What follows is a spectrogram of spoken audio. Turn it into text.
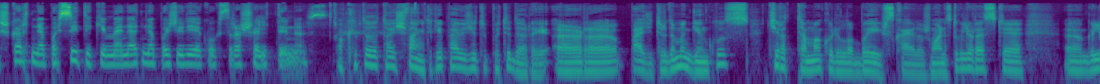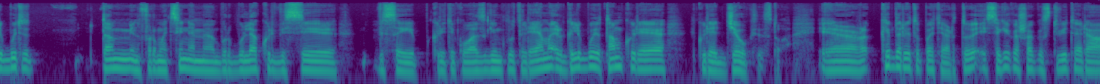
iškart nepasitikime, net nepažiūrėję, koks yra šaltinis. O kaip tada to išvengti? Kaip pavyzdžiui, tu pati darai? Ar, pavyzdžiui, turdama ginklus, čia yra tema, kuri labai išskaido žmonės. Tu gali rasti, e, gali būti tam informacinėme burbule, kur visi visai kritikuos ginklų turėjimą ir gali būti tam, kurie, kurie džiaugsis tuo. Ir kaip darai tu pati, ar tu įsaky kažkokius Twitterio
